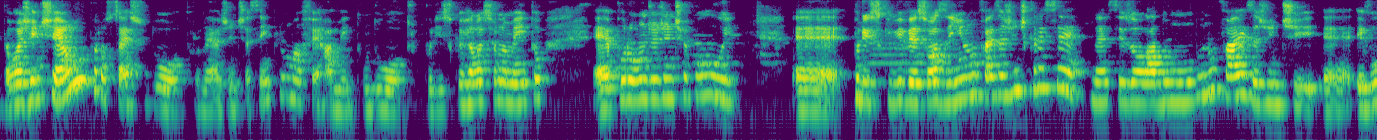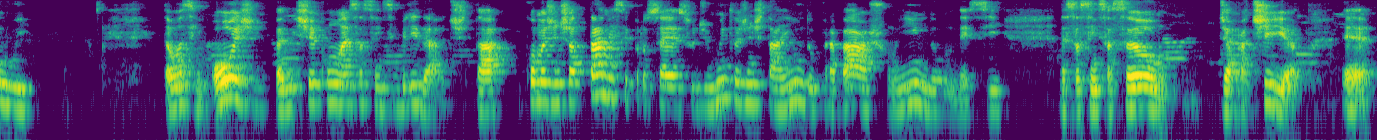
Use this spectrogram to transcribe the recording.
Então a gente é um processo do outro, né? A gente é sempre uma ferramenta um do outro. Por isso que o relacionamento é por onde a gente evolui. É, por isso que viver sozinho não faz a gente crescer, né? Se isolar do mundo não faz a gente é, evoluir. Então, assim, hoje vai mexer com essa sensibilidade, tá? Como a gente já está nesse processo de muita gente está indo para baixo, indo nesse, nessa sensação de apatia, é,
